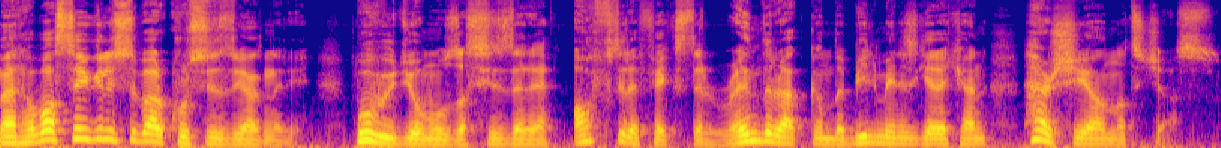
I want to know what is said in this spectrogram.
Merhaba sevgili siber kurs izleyenleri. Bu videomuzda sizlere After Effects'te render hakkında bilmeniz gereken her şeyi anlatacağız.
